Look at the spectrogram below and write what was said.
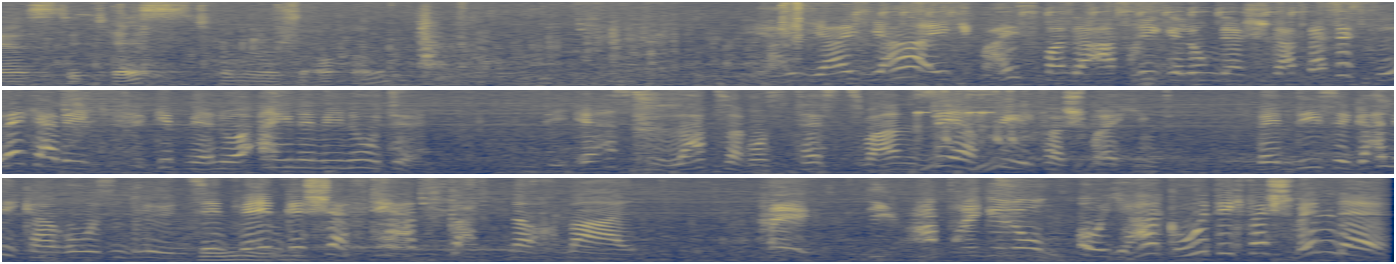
erste Test. Hören wir uns auch an. Ja, ja, ja, ich weiß von der Abriegelung der Stadt. Das ist lächerlich. Gib mir nur eine Minute. Die ersten Lazarus-Tests waren sehr vielversprechend. Wenn diese Gallica-Rosen blühen, sind wir im Geschäft. Herrgott nochmal. Hey, die Abriegelung! Oh ja, gut, ich verschwinde.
